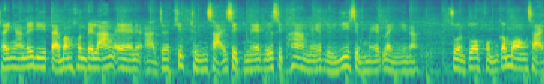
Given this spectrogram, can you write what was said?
ใช้งานได้ดี แต่บางคนไปล้างแอร์เนี่ยอาจจะคิดถึงสาย 10 เมตร หรือ 15 เมตร หรือ 20 เมตร อะไรอย่างนี้นะส่วนตัวผมก็มองสาย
